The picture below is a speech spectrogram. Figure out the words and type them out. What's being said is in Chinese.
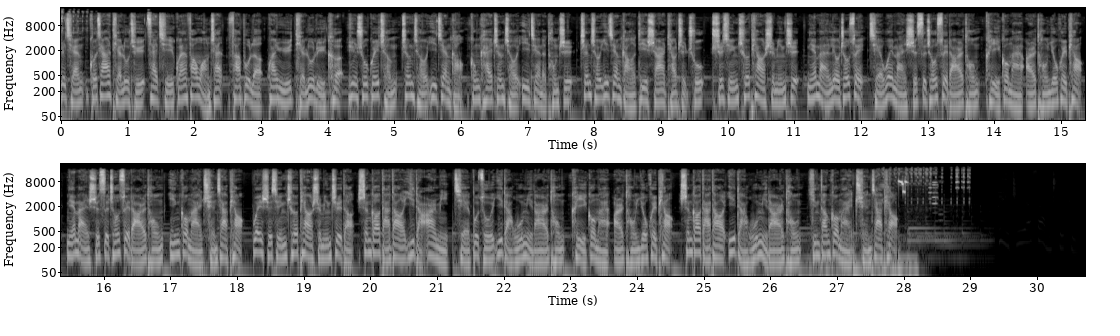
日前国家铁路局在其官方网站发布了关于铁路旅客运输规程征求意见稿公开征求意见的通知征求意见稿第十二条指出实行车票实名制年满六周岁且未满十四周岁的儿童可以购买儿童优惠票。年满十四周岁的儿童应购买全价票。未实行车票实名制的身高达到一点二米且不足一点五米的儿童可以购买儿童优惠票。身高达到一点五米的儿童应当购买全价票。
